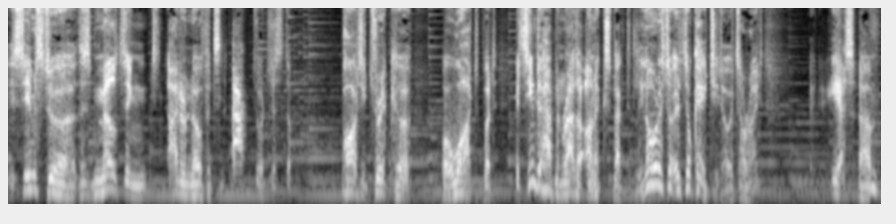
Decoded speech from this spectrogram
It seems to. Uh, this melting. I don't know if it's an act or just a party trick or, or what, but it seemed to happen rather unexpectedly. No, it's, it's okay, Cheeto. It's all right. Yes, um.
